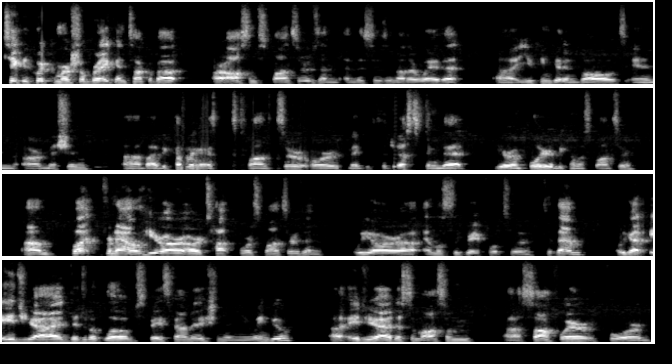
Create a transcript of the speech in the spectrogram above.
take a quick commercial break and talk about our awesome sponsors. And, and this is another way that uh, you can get involved in our mission uh, by becoming a sponsor or maybe suggesting that your employer become a sponsor. Um, but for now, here are our top four sponsors, and we are uh, endlessly grateful to, to them. We got AGI, Digital Globe, Space Foundation, and Uwingu. Uh, AGI does some awesome uh, software for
